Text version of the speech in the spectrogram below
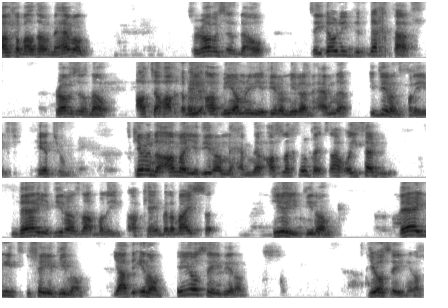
Hasan Baldaval and Hemon. So Rava says no. So you don't need the nechtav. Rava says no. Uh, Yedinon's believed here too. Given the Amma Yedinon Nehemna, it's not what he said. There Yedinon's not believed. Okay, but the here Yedinon. There you need to say Yedinon. Yadinon. Here you also Yedinon. You also Yedinon.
